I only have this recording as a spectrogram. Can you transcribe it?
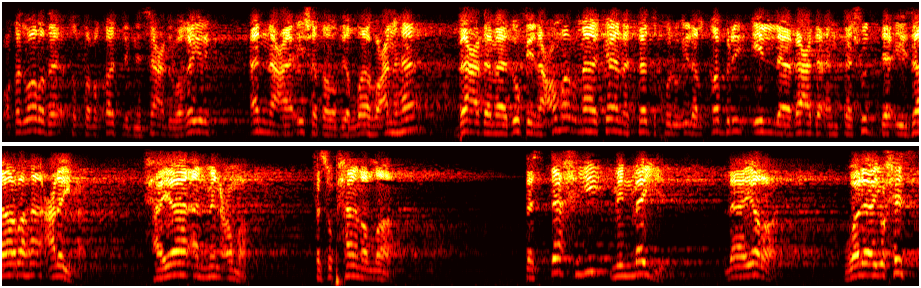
وقد ورد في الطبقات لابن سعد وغيره أن عائشة رضي الله عنها بعدما دفن عمر ما كانت تدخل إلى القبر إلا بعد أن تشد إزارها عليها حياء من عمر. فسبحان الله تستحيي من ميت لا يرى ولا يحس.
